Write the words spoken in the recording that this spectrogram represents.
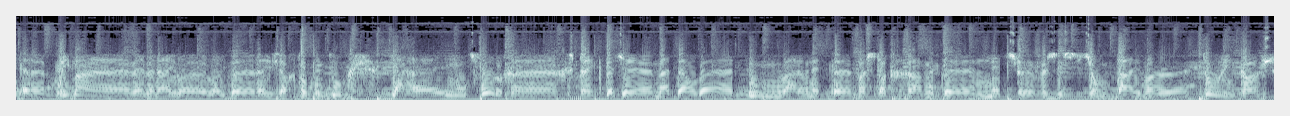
eh, prima. Eh, we hebben een hele leuke racedag tot nu toe. Ja, in ons vorige gesprek dat je mij belde, toen waren we net van start gegaan met de Net Services Youngtimer Touring Cars.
